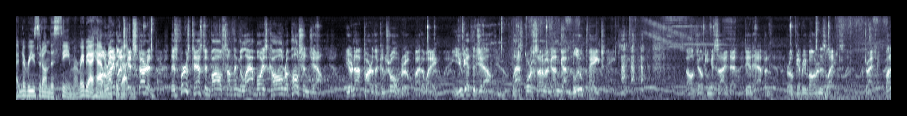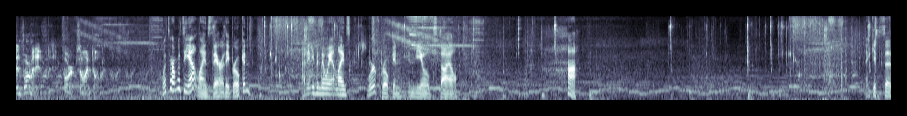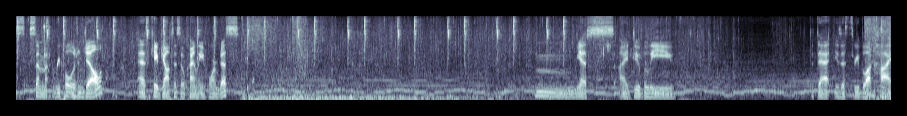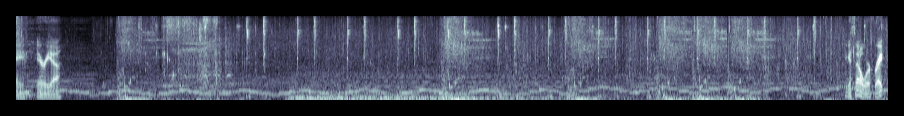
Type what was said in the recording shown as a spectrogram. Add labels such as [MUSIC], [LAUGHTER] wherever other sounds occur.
I've never used it on this theme, or maybe I have All right, let's get started. This first test involves something the lab boys call repulsion gel. You're not part of the control group, by the way. You get the gel. Last poor son of a gun got blue paint. [LAUGHS] All joking aside, that did happen. Broke every bone in his legs. Tragic, but informative. Or so I'm told. What's wrong with the outlines there? Are they broken? I didn't even know outlines were broken in the old style. Huh. That gets us some repulsion gel, as Cave Johnson so kindly informed us. Hmm, yes, I do believe... that that is a three-block high area. I guess that'll work, right?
